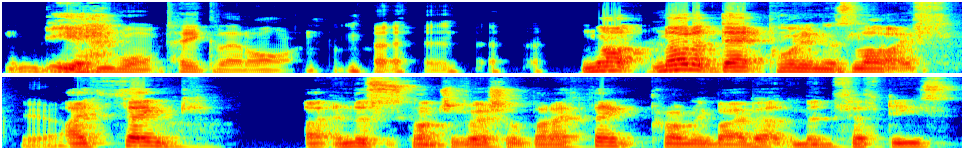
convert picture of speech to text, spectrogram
Yeah. He won't take that on. not, not at that point in his life. Yeah. I think, uh, and this is controversial, but I think probably by about the mid 50s,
